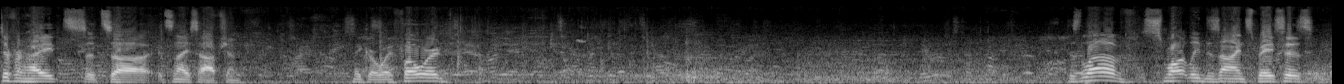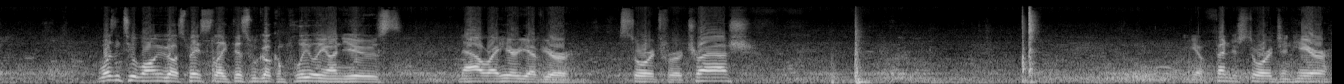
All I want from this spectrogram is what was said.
different heights. It's uh, it's a nice option. Make our way forward. There's a lot of smartly designed spaces. It wasn't too long ago spaces like this would go completely unused. Now right here you have your storage for trash. You have fender storage in here.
